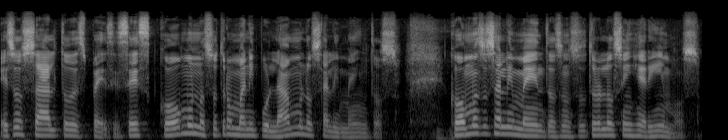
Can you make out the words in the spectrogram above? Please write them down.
esos saltos de especies es cómo nosotros manipulamos los alimentos, cómo esos alimentos nosotros los ingerimos.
